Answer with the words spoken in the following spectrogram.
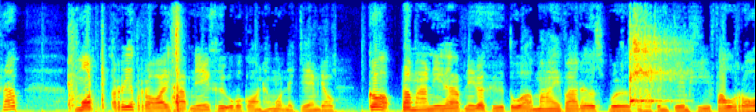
ครับ หมดเรียบร้อยครับ นี่คืออุปกรณ์ทั้งหมดในเกมเดี๋ยว ก็ประมาณนี้ครับ นี่ก็คือตัว My Father's Work นะครับ เป็นเกมที่เฝ้ารอ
